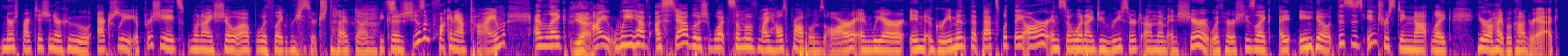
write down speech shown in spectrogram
nurse practitioner who actually appreciates when I show up with like research that I've done because she doesn't fucking have time. And like Yeah. I we have established what some of my health problems are and we are in agreement that that's what they are. And so when I do research on them and share it with her, she's like, I, you know, this is interesting not like you're a hypochondriac.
